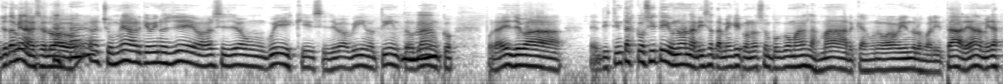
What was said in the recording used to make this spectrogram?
yo también a veces lo hago. Ah, chusmea a ver qué vino lleva, a ver si lleva un whisky, si lleva vino tinto, blanco. Por ahí lleva eh, distintas cositas y uno analiza también que conoce un poco más las marcas, uno va viendo los varietales. Ah, mira,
